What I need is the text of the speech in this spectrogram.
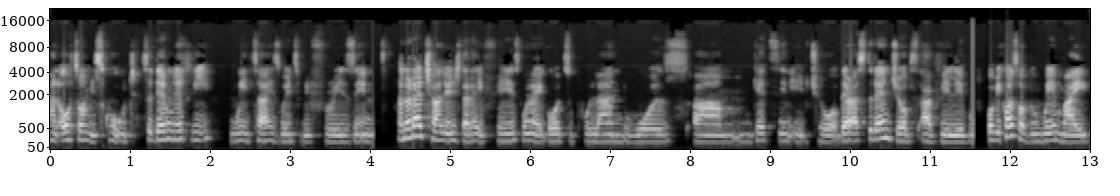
and autumn is cold. So definitely winter is going to be freezing. Another challenge that I faced when I got to Poland was um, getting a job. There are student jobs available, but because of the way my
